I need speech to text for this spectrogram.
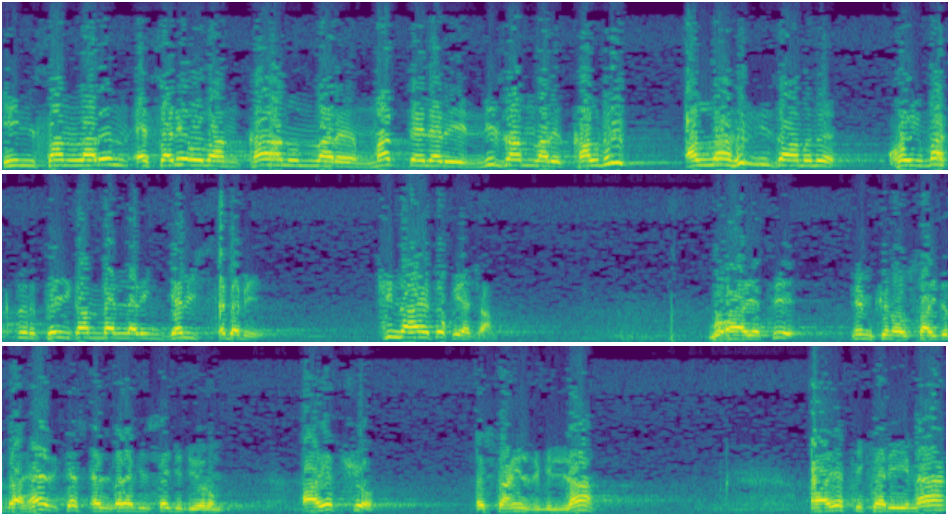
insanların eseri olan kanunları, maddeleri, nizamları kaldırıp Allah'ın nizamını koymaktır peygamberlerin geliş sebebi. Şimdi ayet okuyacağım. Bu ayeti mümkün olsaydı da herkes ezbere bilseydi diyorum. Ayet şu. Estaizu billah. Ayet-i kerime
